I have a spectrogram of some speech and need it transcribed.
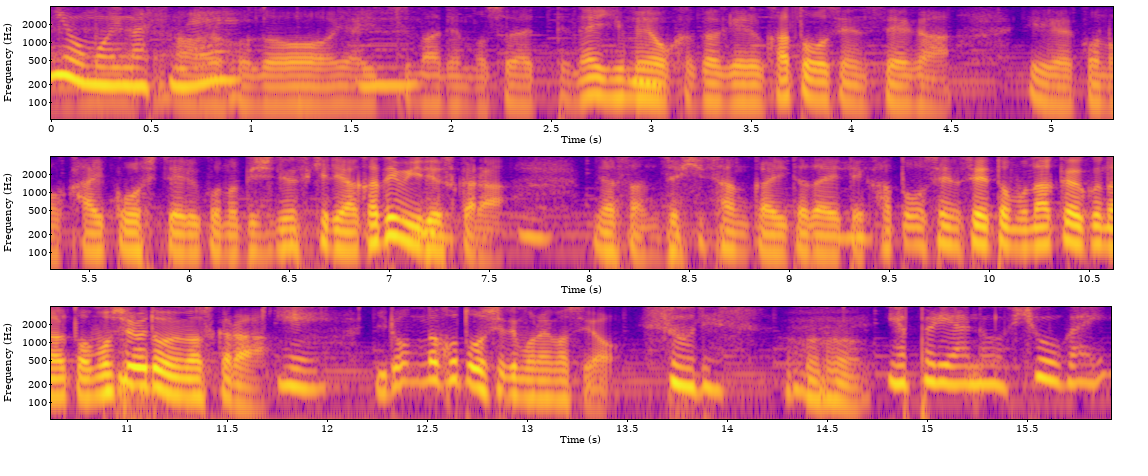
に思いますね。なるほど。いやうん。いつまでもそうやってね、夢を掲げる加藤先生が、えーこの開校しているこのビジネスキャリアアカデミーですから、うん。皆さんぜひ参加いただいて、加藤先生とも仲良くなると面白いと思いますから、ええ。いろんなことを教えてもらいますよ。そうです。うん。やっぱりあの生涯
